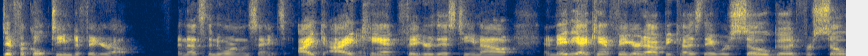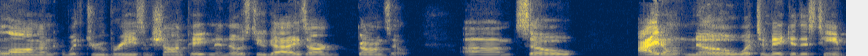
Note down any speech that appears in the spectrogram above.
difficult team to figure out and that's the New Orleans Saints. I I can't figure this team out, and maybe I can't figure it out because they were so good for so long on, with Drew Brees and Sean Payton, and those two guys are Gonzo. Um, so I don't know what to make of this team.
